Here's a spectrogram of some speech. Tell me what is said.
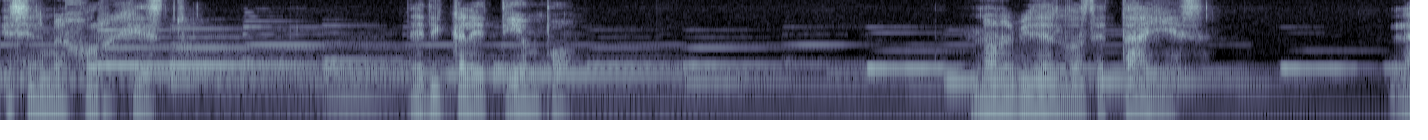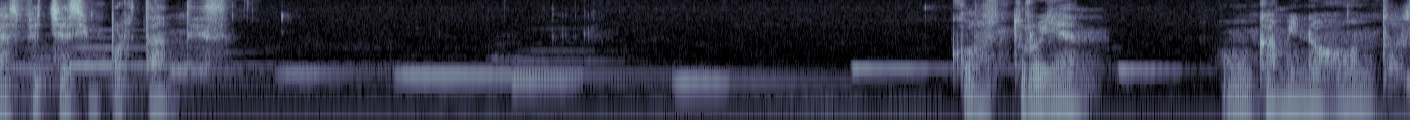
Es el mejor gesto. Dedícale tiempo. No olvides los detalles, las fechas importantes. Construyan un camino juntos.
